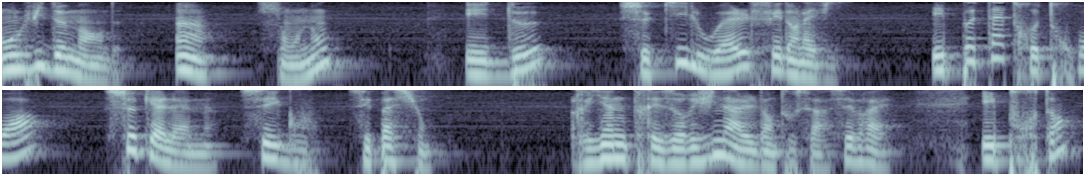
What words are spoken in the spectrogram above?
On lui demande 1. son nom et 2. ce qu'il ou elle fait dans la vie. Et peut-être 3. ce qu'elle aime, ses goûts, ses passions. Rien de très original dans tout ça, c'est vrai. Et pourtant,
